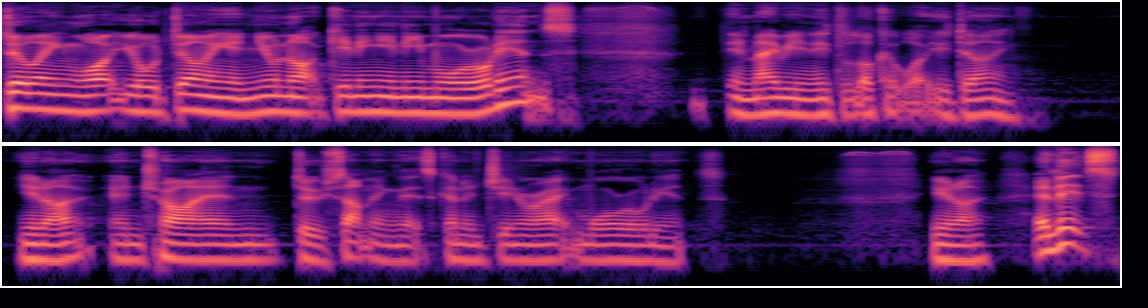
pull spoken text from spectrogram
doing what you're doing and you're not getting any more audience, then maybe you need to look at what you're doing, you know, and try and do something that's going to generate more audience you know? And that's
